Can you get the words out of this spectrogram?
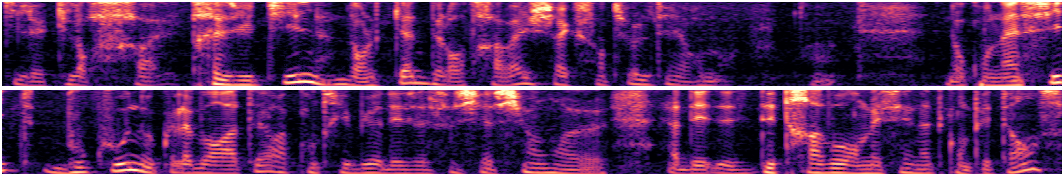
qui, leur sera très utile dans le cadre de leur travail chez Accenture ultérieurement. Donc on incite beaucoup nos collaborateurs à contribuer à des associations, euh, à des, des, travaux en mécénat de compétences.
